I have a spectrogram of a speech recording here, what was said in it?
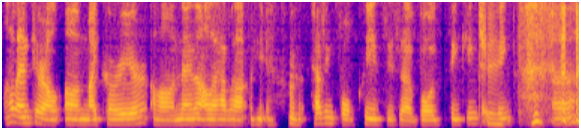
I'll answer on my career, uh, and then I'll have a having four kids is a bold thinking. True. I think. Uh,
